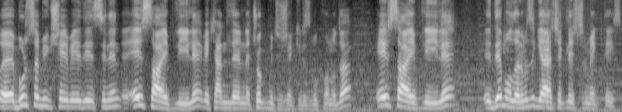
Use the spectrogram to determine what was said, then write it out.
e, Bursa Büyükşehir Belediyesi'nin ev sahipliğiyle ve kendilerine çok müteşekkiriz bu konuda. Ev sahipliğiyle e, demolarımızı gerçekleştirmekteyiz.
